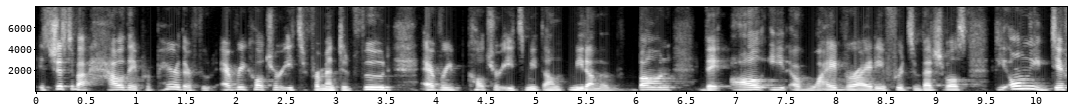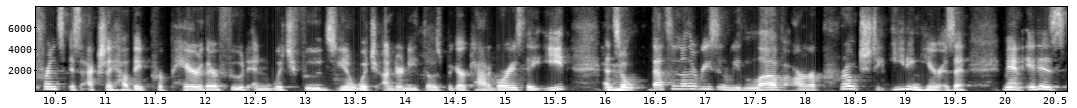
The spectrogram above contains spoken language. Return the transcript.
It's just about how they prepare their food. Every culture eats fermented food. Every culture eats meat on meat on the bone. They all eat a wide variety of fruits and vegetables. The only difference is actually how they prepare their food and which foods, you know, which underneath those bigger categories they eat. And so mm-hmm. that's another reason we love our approach to eating here is that, man, it is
